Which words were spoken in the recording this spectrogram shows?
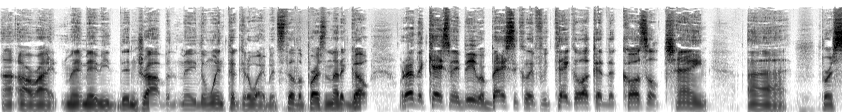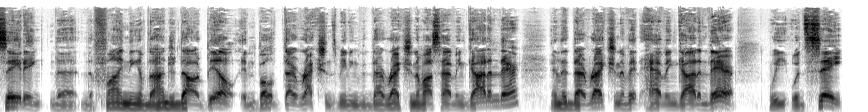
Uh, all right, maybe didn't drop, but maybe the wind took it away. But still, the person let it go. Whatever the case may be, but basically, if we take a look at the causal chain uh, preceding the, the finding of the $100 bill in both directions, meaning the direction of us having gotten there and the direction of it having gotten there, we would say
